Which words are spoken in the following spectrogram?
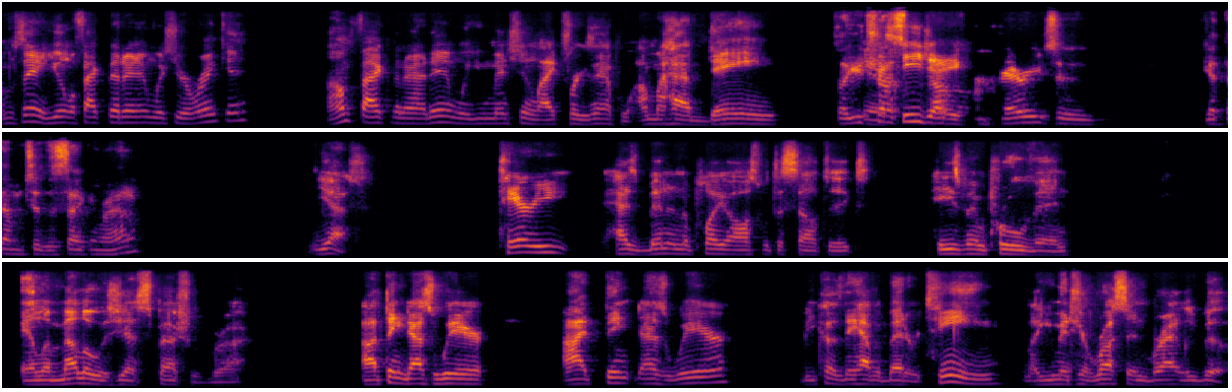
I'm saying you don't factor that in with your ranking. I'm factoring that in when you mention, like, for example, I'm gonna have Dane. So you trust CJ Terry to get them to the second round? Yes, Terry has been in the playoffs with the Celtics. He's been proven, and LaMelo is just special, bro. I think that's where, I think that's where, because they have a better team. Like you mentioned, Russ and Bradley Beal.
